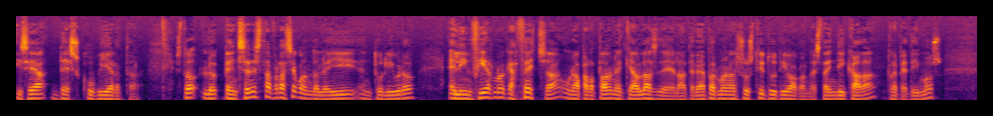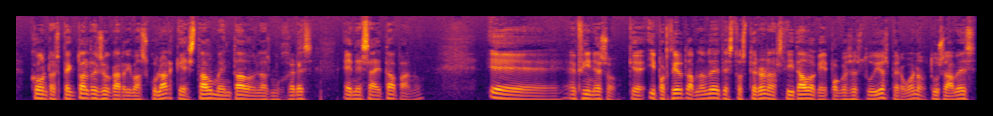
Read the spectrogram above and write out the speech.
y sea descubierta. Esto lo, pensé en esta frase cuando leí en tu libro El infierno que acecha, un apartado en el que hablas de la terapia hormonal sustitutiva cuando está indicada, repetimos, con respecto al riesgo cardiovascular que está aumentado en las mujeres en esa etapa, ¿no? Eh, en fin, eso. Que, y por cierto, hablando de testosterona, has citado que hay pocos estudios, pero bueno, tú sabes,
